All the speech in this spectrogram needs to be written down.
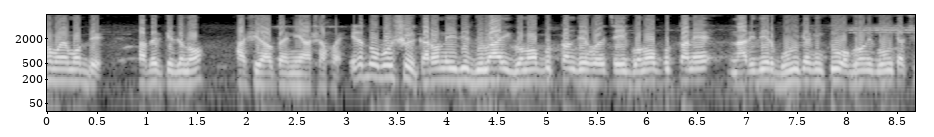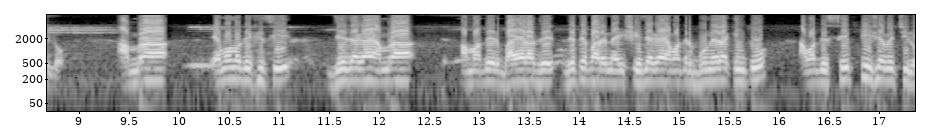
সময়ের মধ্যে তাদেরকে যেন ফাঁসির আওতায় নিয়ে আসা হয়। এটা তো অবশ্যই, কারণ এই যে জুলাই গণ অভ্যুত্থান যে হয়েছে, এই গণ অভ্যুত্থানে নারীদের ভূমিকা কিন্তু অগ্রণী ভূমিকা ছিল। আমরা এমনও দেখেছি, যে জায়গায় আমরা আমাদের ভাইয়েরা যেতে পারে নাই, সেই জায়গায় আমাদের বোনেরা কিন্তু আমাদের সেফটি হিসেবে ছিল।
